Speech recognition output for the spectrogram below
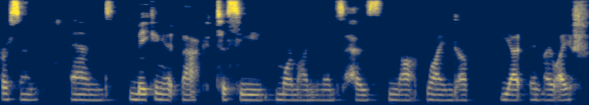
person and making it back to see more monuments has not lined up yet in my life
